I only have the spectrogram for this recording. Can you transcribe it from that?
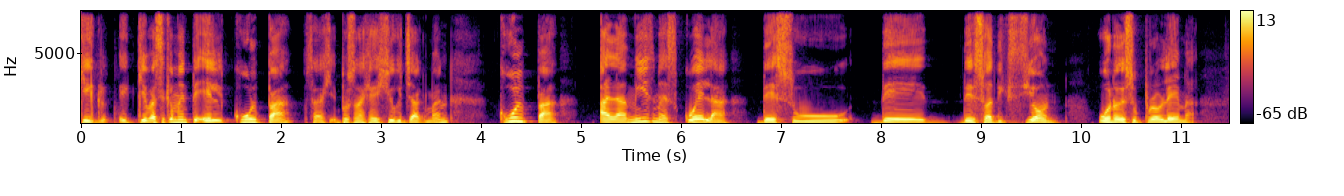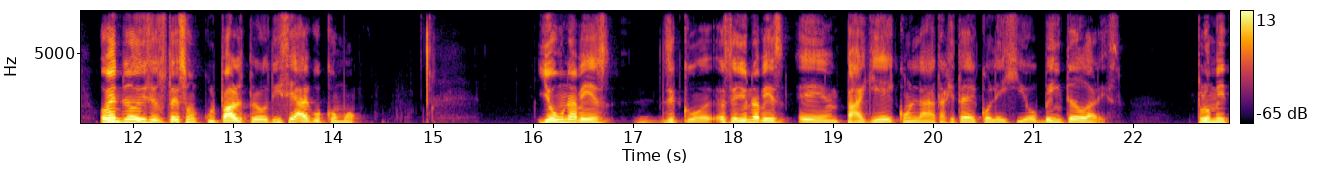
eh, que, básicamente él culpa, o sea, el personaje de Hugh Jackman, culpa a la misma escuela de su, de, de su adicción, bueno, de su problema. Obviamente no dice ustedes son culpables, pero dice algo como, yo una vez, o sea, yo una vez em, pagué con la tarjeta del colegio 20 dólares. Pero me,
